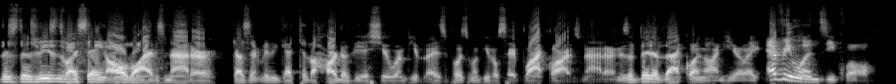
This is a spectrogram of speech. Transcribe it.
there's there's reasons why saying all lives matter doesn't really get to the heart of the issue when people as opposed to when people say Black Lives Matter. And there's a bit of that going on here. Like everyone's equal.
